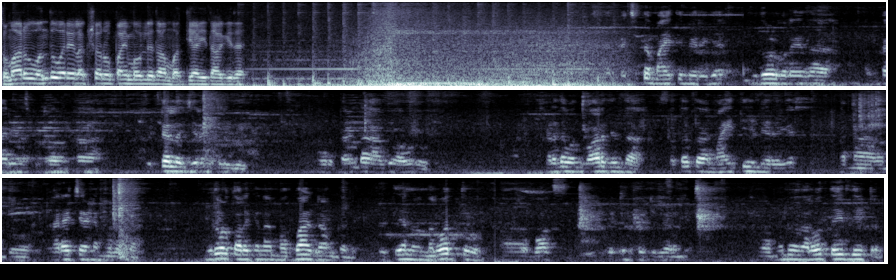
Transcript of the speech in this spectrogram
ಸುಮಾರು ಒಂದೂವರೆ ಲಕ್ಷ ರೂಪಾಯಿ ಮೌಲ್ಯದ ಮದ್ಯ ಇದಾಗಿದೆ. ಖಚಿತ ಮಾಹಿತಿ ಮೇರೆಗೆ ಮುದೋಳ್ ವಲಯದ ವಿಠ್ಠಲ ಅವರ ತಂಡ ಹಾಗೂ ಅವರು ಕಳೆದ ಒಂದು ವಾರದಿಂದ ಸತತ ಮಾಹಿತಿ ಮೇರೆಗೆ ತಮ್ಮ ಒಂದು ಕಾರ್ಯಾಚರಣೆ ಮೂಲಕ ಮುಧೋಳ ತಾಲೂಕಿನ ಮಬ್ಬಾ ಗ್ರಾಮದಲ್ಲಿ ಪ್ರತಿಯೊಂದು ನಲವತ್ತು ಬಾಕ್ಸ್ ಬೆಟ್ಟಿನ ಪೆಟ್ಟಿಗೆಗಳನ್ನು ಮುನ್ನೂರ ನಲವತ್ತೈದು ಲೀಟ್ರ್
